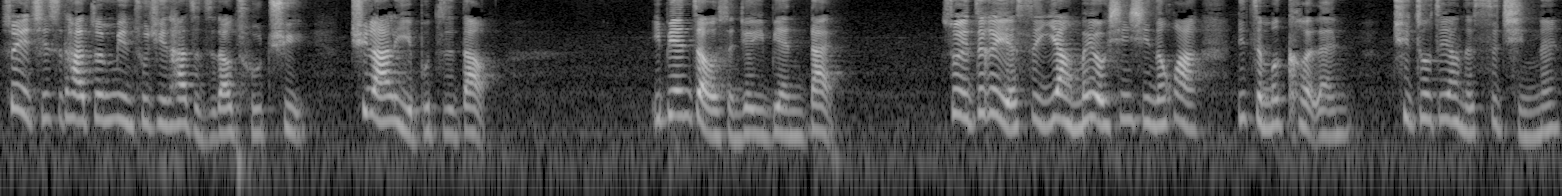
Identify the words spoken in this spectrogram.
所以其实他遵命出去，他只知道出去，去哪里也不知道。一边走，神就一边带。所以这个也是一样，没有信心的话，你怎么可能去做这样的事情呢？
